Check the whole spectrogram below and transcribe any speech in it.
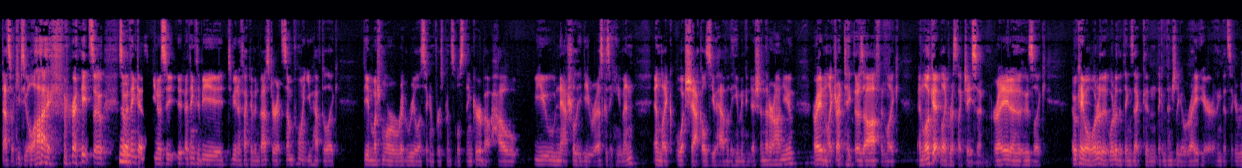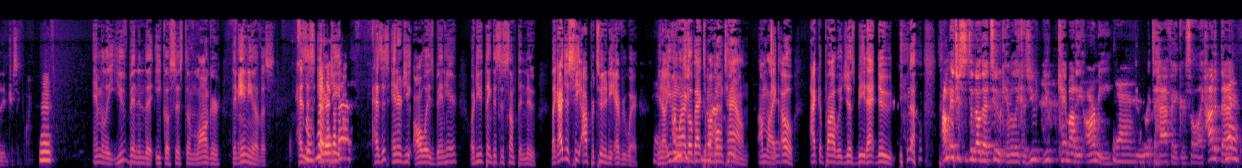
that's what keeps you alive right so so mm-hmm. i think as you know so i think to be to be an effective investor at some point you have to like be a much more realistic and first principles thinker about how you naturally view risk as a human and like what shackles you have of the human condition that are on you right and like try to take those off and like and look at like risk like jason right and who's like okay well what are the what are the things that can that can potentially go right here i think that's like a really interesting point mm-hmm. Emily, you've been in the ecosystem longer than any of us. Has this energy has this energy always been here, or do you think this is something new? Like I just see opportunity everywhere. Yeah. You know, even I'm when I go back to my hometown, I'm like, oh, I could probably just be that dude, you know. I'm interested to know that too, Emily, because you you came out of the army yeah. and went to Half Acre. So like, how did that? Yeah.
